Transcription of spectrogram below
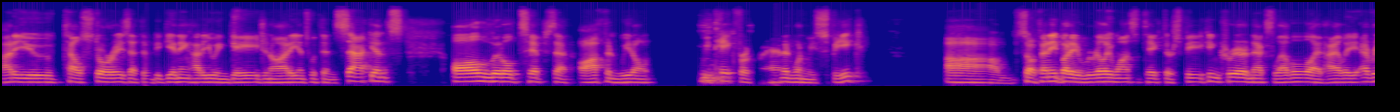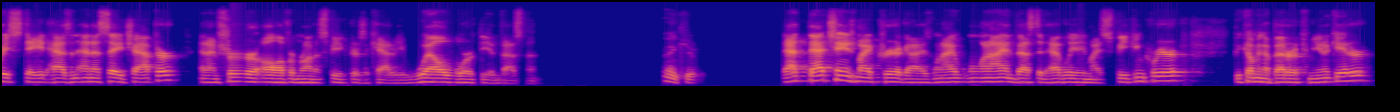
How do you tell stories at the beginning? How do you engage an audience within seconds? All little tips that often we don't we take for granted when we speak. Um, so if anybody really wants to take their speaking career next level i'd highly every state has an nsa chapter and i'm sure all of them run a speakers academy well worth the investment thank you that that changed my career guys when i when i invested heavily in my speaking career becoming a better communicator,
